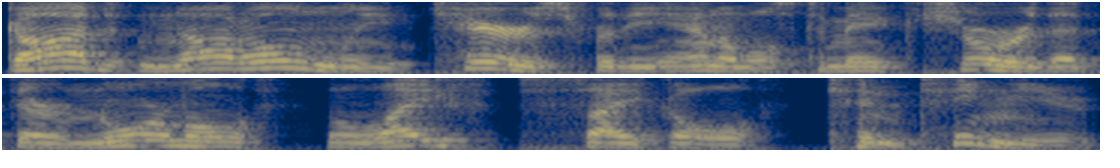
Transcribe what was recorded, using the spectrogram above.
God not only cares for the animals to make sure that their normal life cycle continues,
